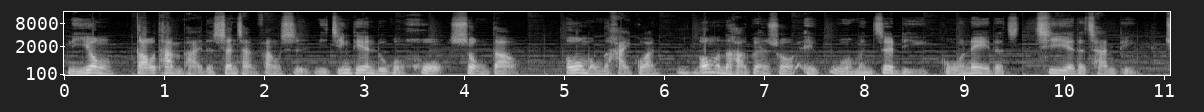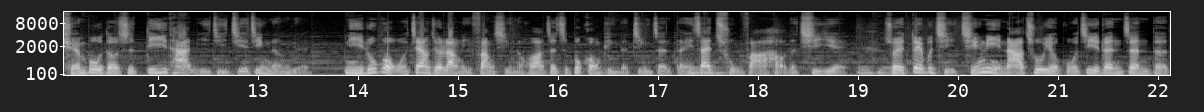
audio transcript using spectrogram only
你用。高碳排的生产方式，你今天如果货送到欧盟的海关，欧盟的海关说：“哎，我们这里国内的企业的产品全部都是低碳以及洁净能源。你如果我这样就让你放行的话，这是不公平的竞争，等于在处罚好的企业。所以对不起，请你拿出有国际认证的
